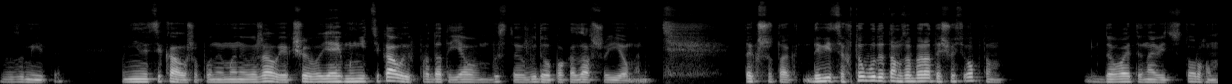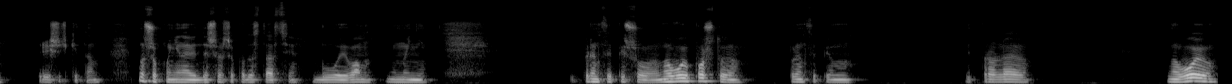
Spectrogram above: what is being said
Розумієте? Мені не цікаво, щоб вони в мене лежали. Якщо я мені цікаво їх продати, я вам виставив відео, показав, що є у мене. Так що так, дивіться, хто буде там забирати щось оптом, давайте навіть з торгом трішечки там. Ну, щоб мені навіть дешевше по доставці було і вам, і мені. В принципі, що, новою поштою, в принципі, відправляю новою.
